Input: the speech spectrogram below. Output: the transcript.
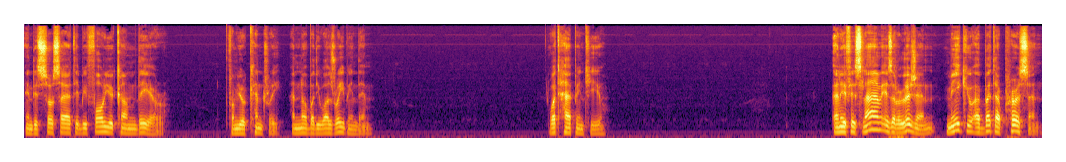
in this society before you come there from your country and nobody was raping them? What happened to you? And if Islam is a religion, make you a better person.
